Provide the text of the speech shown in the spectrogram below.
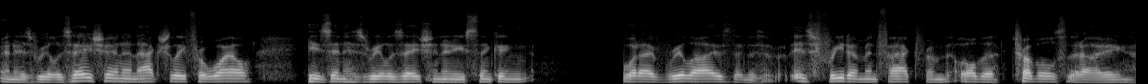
in his realization. And actually, for a while, he's in his realization and he's thinking, what I've realized and is freedom, in fact, from all the troubles that I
